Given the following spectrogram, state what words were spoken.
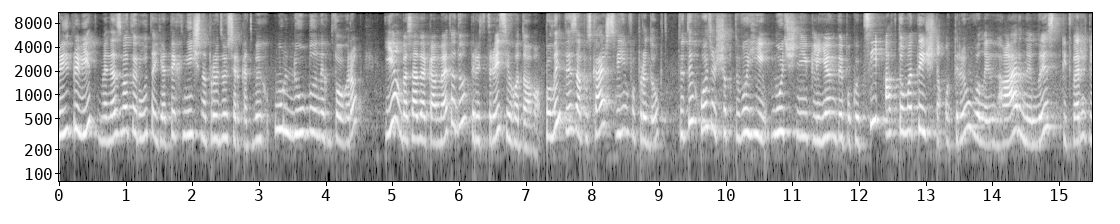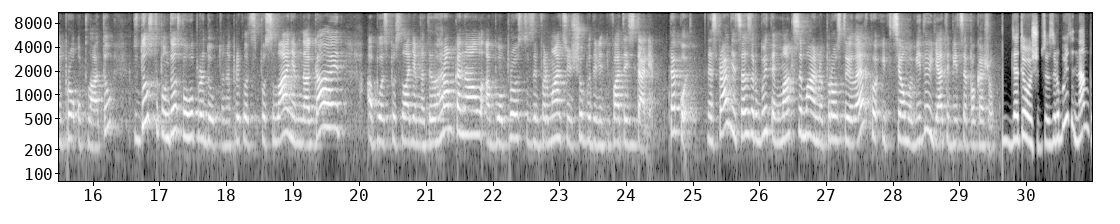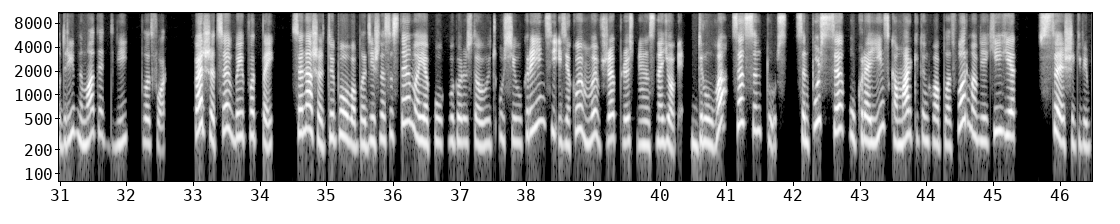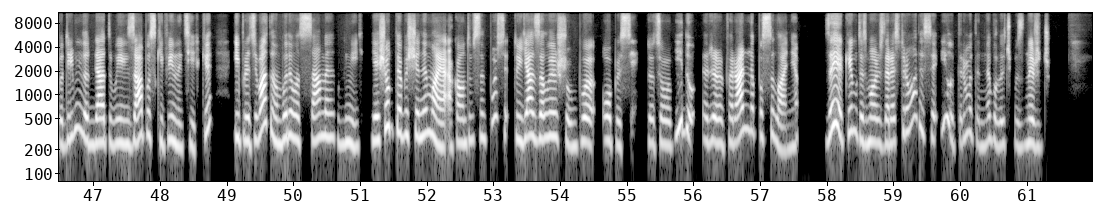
Привіт-привіт! Мене звати Рута, я технічна продюсерка твоїх улюблених блогерок і амбасадорка методу 33 готово. Коли ти запускаєш свій інфопродукт, то ти хочеш, щоб твої учні, клієнти, покупці автоматично отримували гарний лист підтвердження про оплату з доступом до твого продукту, наприклад, з посиланням на гайд. Або з посиланням на телеграм-канал, або просто з інформацією, що буде відбуватись далі. Так от, насправді це зробити максимально просто і легко, і в цьому відео я тобі це покажу. Для того, щоб це зробити, нам потрібно мати дві платформи. Перша це WayPodPay. Це наша типова платіжна система, яку використовують усі українці, і з якою ми вже плюс-мінус знайомі. Друга це Сенпульс. Сенпульс це українська маркетингова платформа, в якій є все, що тобі потрібно для твоїх запусків і не тільки. І працювати ми будемо саме в ній. Якщо в тебе ще немає аккаунту в Сенпульсі, то я залишу в описі до цього відео реферальне посилання, за яким ти зможеш зареєструватися і отримати невеличку знижечку.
